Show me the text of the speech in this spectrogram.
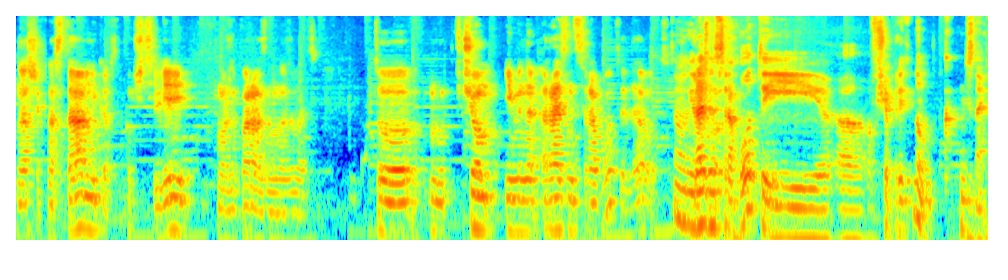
наших наставников, учителей, можно по-разному назвать. То в чем именно разница работы, да, вот? Ну, и разница работы, и а, вообще, ну, не знаю,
